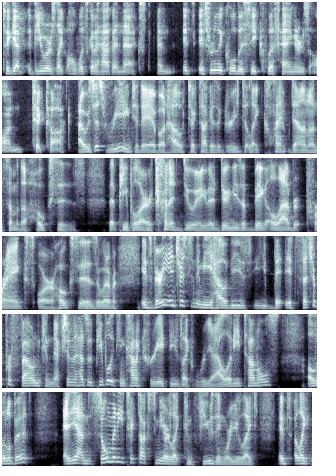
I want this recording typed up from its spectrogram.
to get viewers like, oh, what's going to happen next? And it's it's really cool to see cliffhangers on TikTok. I was just reading today about how TikTok has agreed to like clamp down on some of the hoaxes that people are kind of doing. They're doing these uh, big elaborate pranks or hoaxes or whatever. It's very interesting to me how these it's such a profound connection it has with people. It can kind of create these like reality tunnels a little bit. And yeah, and so many TikToks to me are like confusing where you like it's like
